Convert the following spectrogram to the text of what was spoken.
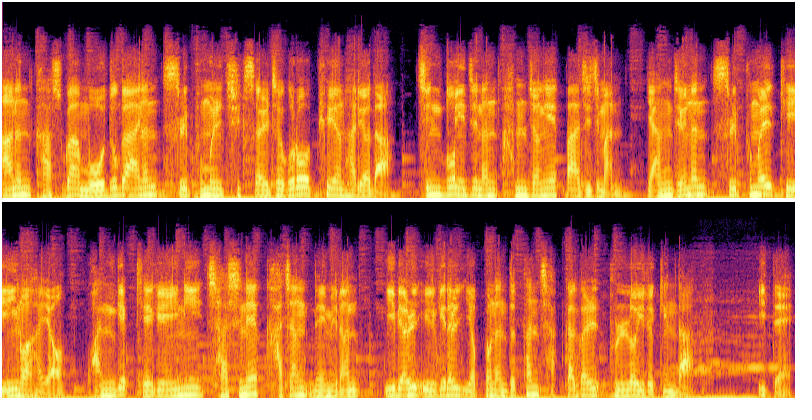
많은 가수가 모두가 아는 슬픔을 직설적으로 표현하려다 진부해지는 함정에 빠지지만 양재는 슬픔을 개인화하여 관객 개개인이 자신의 가장 내밀한 이별 일기를 엿보는 듯한 착각을 불러일으킨다. 이때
